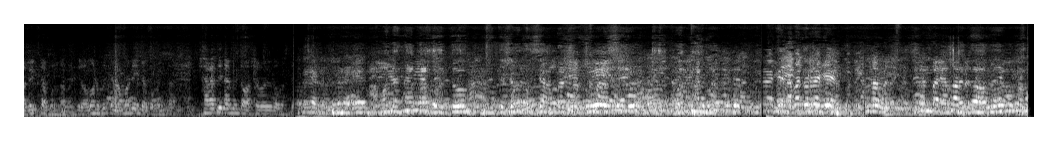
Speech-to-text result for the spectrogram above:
আবেগটা বললাম আর কি। রহমানের প্রতি আমার এরকম একটা সারাদিন আমি তো অস্বাভাবিক অবস্থা। আমাদের নেতা যেহেতু নির্দেশনা দিচ্ছে আমরা সবসময় আছি, থাকব। আল্লাহ হাফেজ। হবে।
